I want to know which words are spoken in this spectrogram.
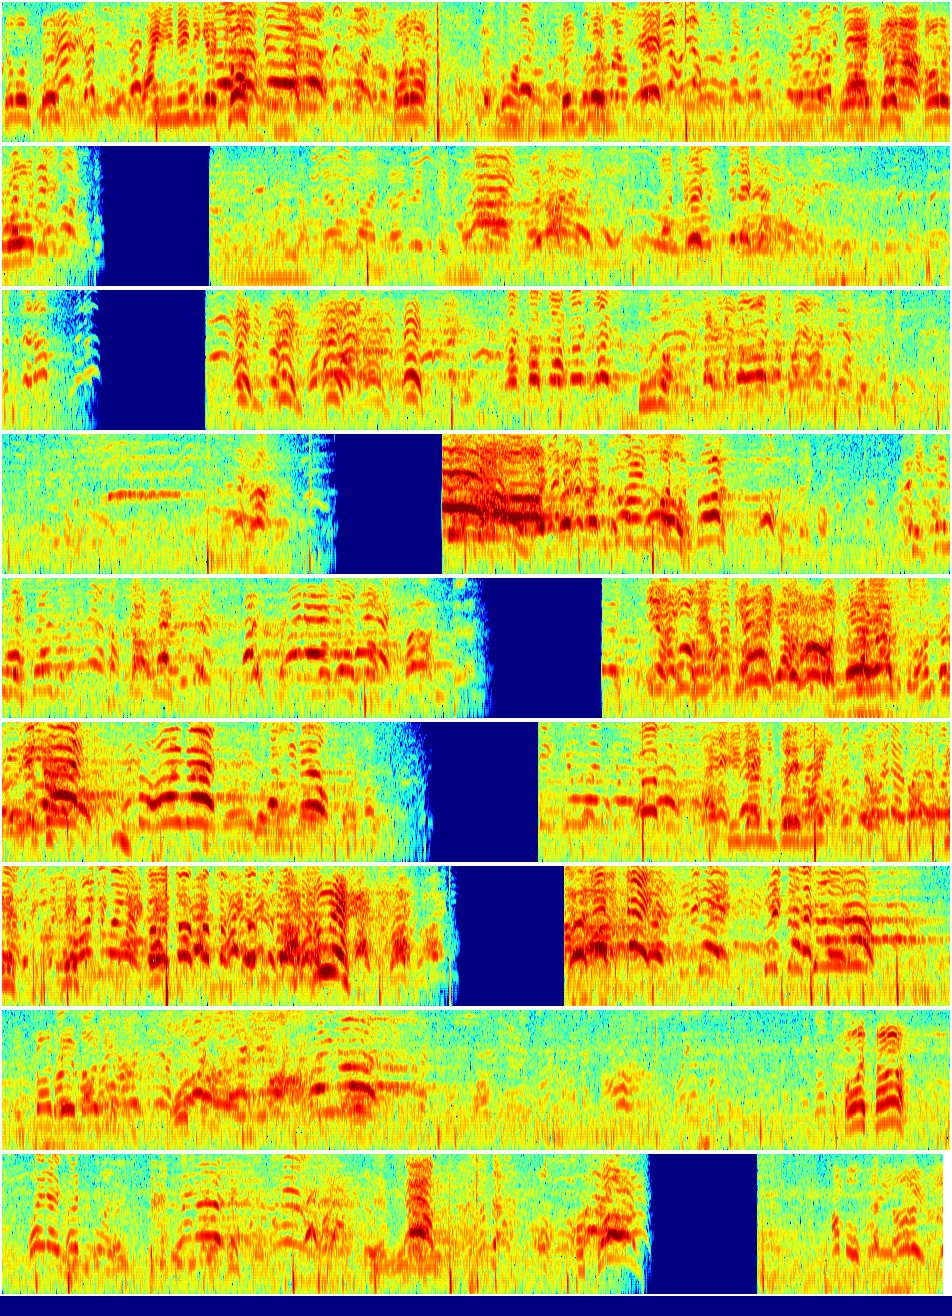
two. Wayne, you need to get across. Connor. Come on. Team two. Right, right again. Connor, right. Hey, hey, hey, hey. Deliver. That's you go to the blue, mate. Do it. In front here, Moses. Fighter. Humble. Yes.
